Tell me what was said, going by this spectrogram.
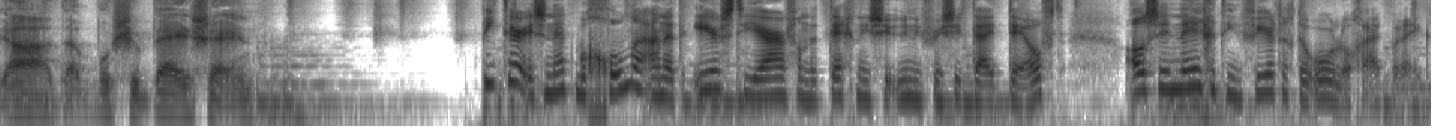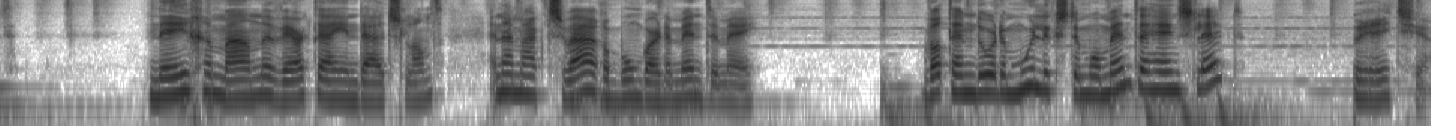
Ja, daar moest je bij zijn. Pieter is net begonnen aan het eerste jaar van de Technische Universiteit Delft als in 1940 de oorlog uitbreekt. Negen maanden werkt hij in Duitsland en hij maakt zware bombardementen mee. Wat hem door de moeilijkste momenten heen sleept? Britje.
